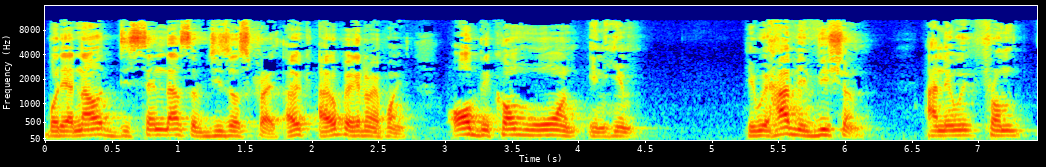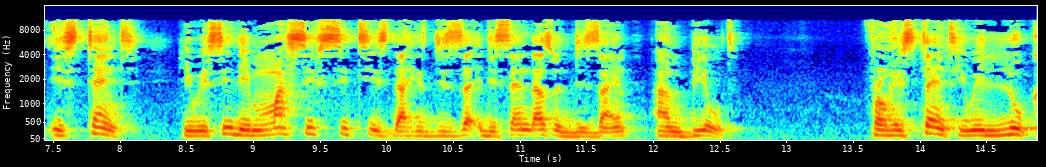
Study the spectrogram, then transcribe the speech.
but they are now descendants of Jesus Christ. I, I hope you're getting my point. All become one in Him. He will have a vision, and will, from His tent, He will see the massive cities that His descendants will design and build. From His tent, He will look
